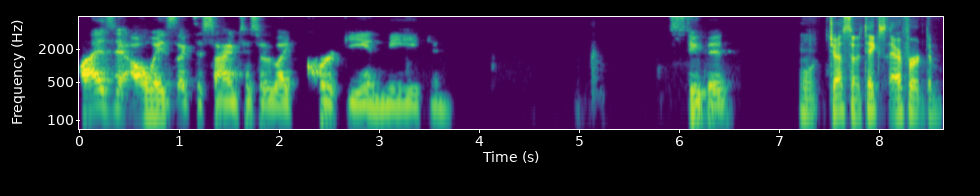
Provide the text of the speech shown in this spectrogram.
Why is it always like the scientists are like quirky and meek and stupid? Well, Justin, it takes effort to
